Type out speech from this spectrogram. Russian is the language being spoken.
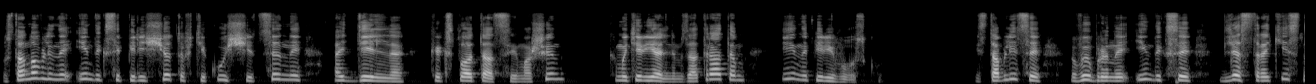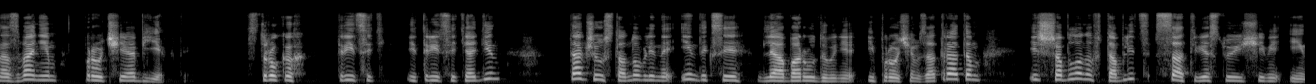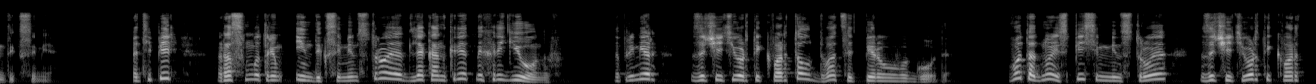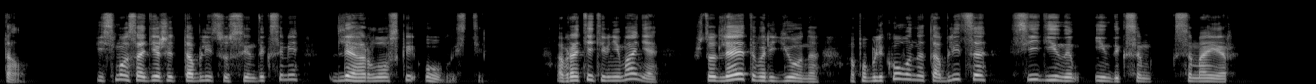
установлены индексы пересчетов текущие цены отдельно к эксплуатации машин, к материальным затратам и на перевозку. Из таблицы выбраны индексы для строки с названием «Прочие объекты». В строках 30 и 31 также установлены индексы для оборудования и прочим затратам из шаблонов таблиц с соответствующими индексами. А теперь рассмотрим индексы Минстроя для конкретных регионов, например, за четвертый квартал 2021 года. Вот одно из писем Минстроя за четвертый квартал. Письмо содержит таблицу с индексами для Орловской области. Обратите внимание, что для этого региона опубликована таблица с единым индексом КСМР.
